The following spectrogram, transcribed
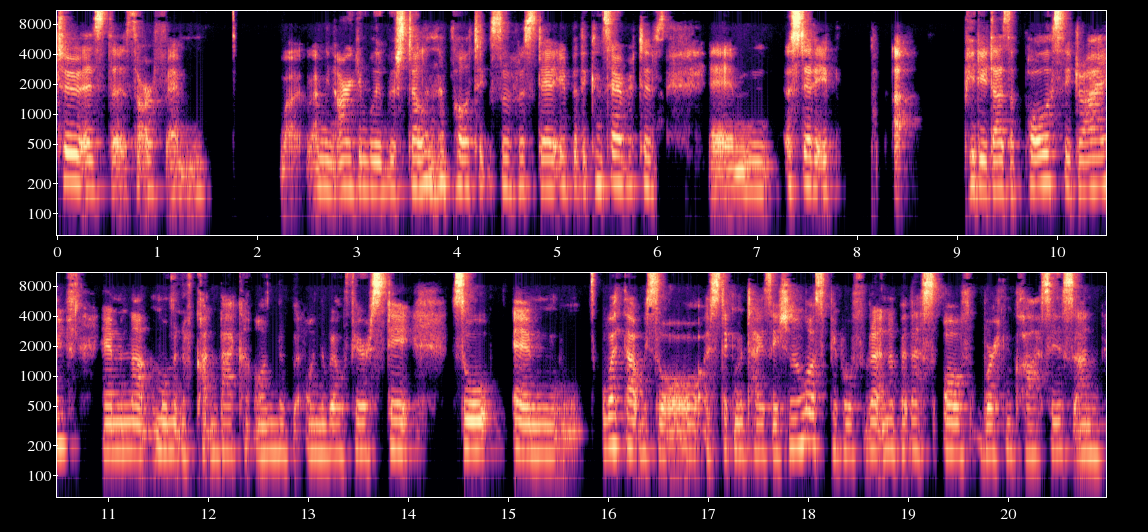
to is the sort of um, I mean, arguably we're still in the politics of austerity, but the Conservatives' um, austerity uh, period as a policy drive um, in that moment of cutting back on the on the welfare state. So um, with that, we saw a stigmatisation, and lots of people have written about this of working classes and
